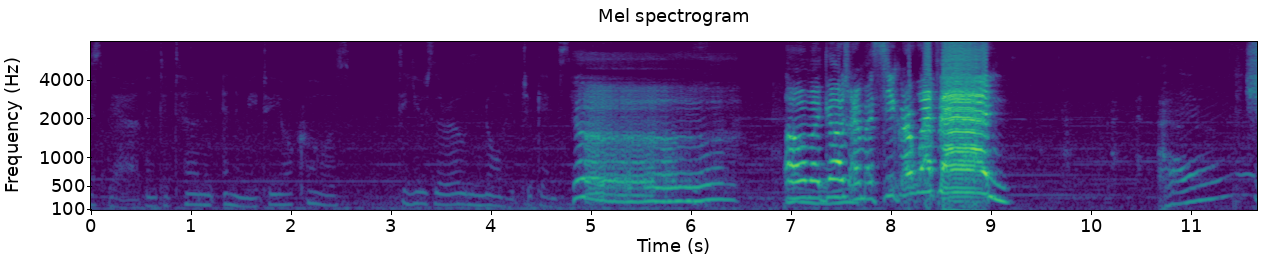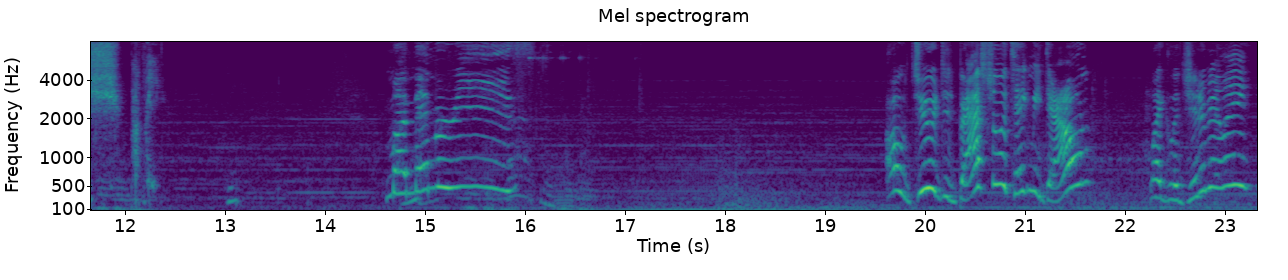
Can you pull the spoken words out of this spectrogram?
is there than to turn an enemy to your cause? To use their own knowledge against them? oh my gosh, I'm a secret weapon! Shh, puppy. My memories! Oh, dude, did Bastila take me down? Like, legitimately?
